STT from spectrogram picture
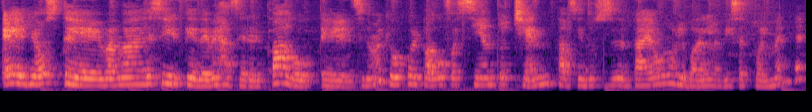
ellos te van a decir que debes hacer el pago. Eh, si no me equivoco, el pago fue 180 o 160 euros, le vale la visa actualmente.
